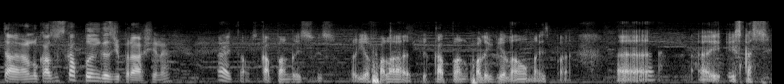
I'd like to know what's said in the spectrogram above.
Tá, no caso, os capangas de praxe, né? É, então, os capangas, isso, isso. Eu ia falar de capanga, falei vilão, mas. É, esqueci.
